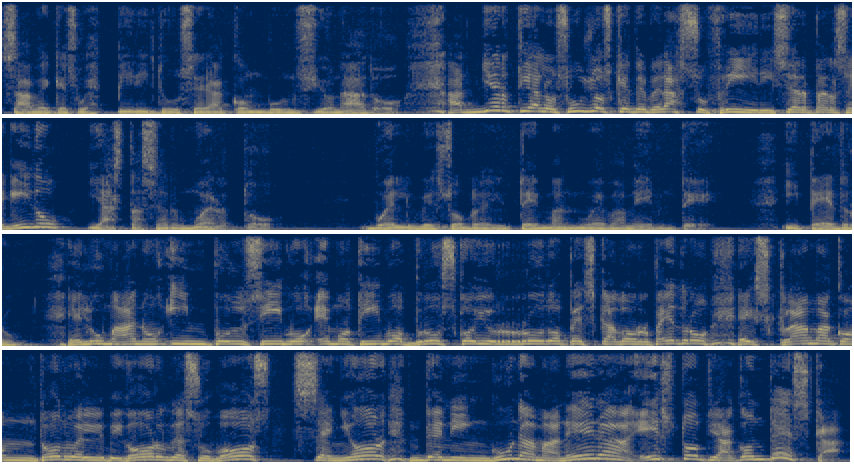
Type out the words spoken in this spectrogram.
sabe que su espíritu será convulsionado. Advierte a los suyos que deberá sufrir y ser perseguido y hasta ser muerto. Vuelve sobre el tema nuevamente. Y Pedro, el humano, impulsivo, emotivo, brusco y rudo pescador Pedro, exclama con todo el vigor de su voz, Señor, de ninguna manera esto te acontezca.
